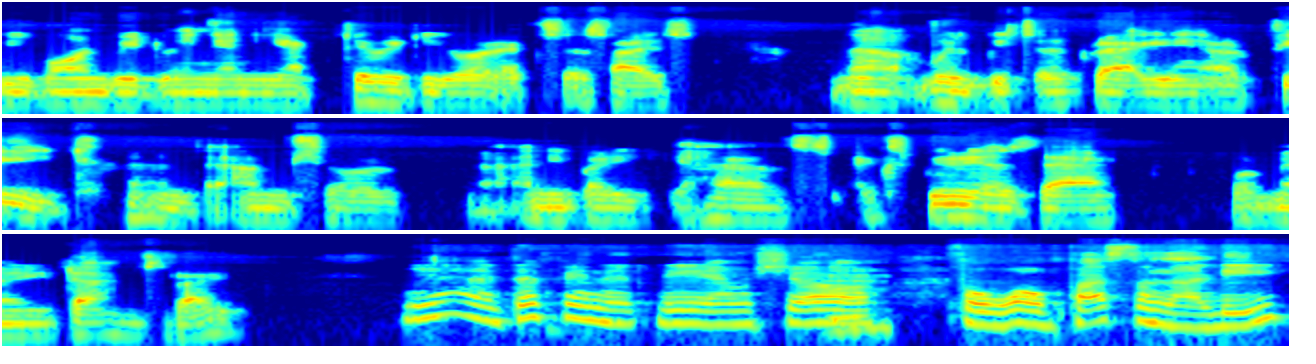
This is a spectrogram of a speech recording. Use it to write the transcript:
we won't be doing any activity or exercise. Now we'll be just dragging our feet. And i'm sure anybody has experienced that for many times right yeah, definitely. I'm sure mm. for one personally,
